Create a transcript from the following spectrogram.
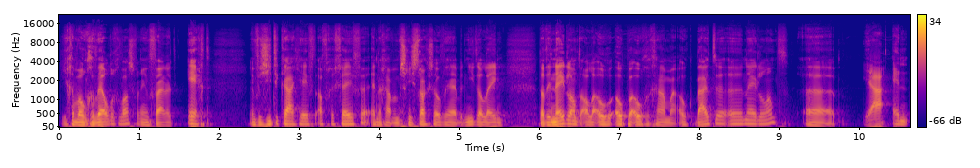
die gewoon geweldig was, waarin Feyenoord echt een visitekaartje heeft afgegeven. En daar gaan we misschien straks over hebben. Niet alleen dat in Nederland alle open ogen gaan, maar ook buiten eh, Nederland. Eh, ja, en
